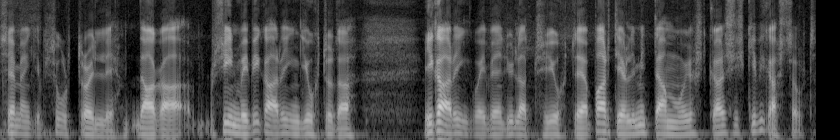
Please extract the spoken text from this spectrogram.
see mängib suurt rolli, aga siin võib iga ring juhtuda iga ring võib neid üllatusi juhtuda ja Paarti oli mitte ammu just ka siiski vigastatud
